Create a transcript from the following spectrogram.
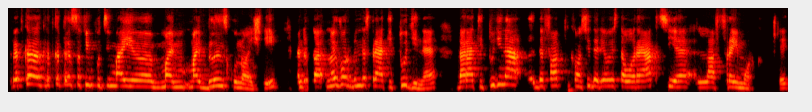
cred că, cred că trebuie să fim puțin mai, mai, mai blânzi cu noi, știi? Pentru că noi vorbim despre atitudine, dar atitudinea, de fapt, consider eu, este o reacție la framework. Știi?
